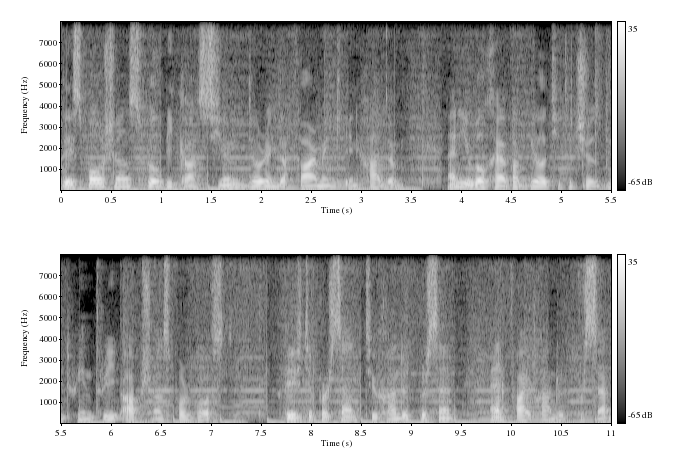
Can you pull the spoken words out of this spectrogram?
These potions will be consumed during the farming in Hadum, and you will have ability to choose between three options for boost 50%, 200% and 500%,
